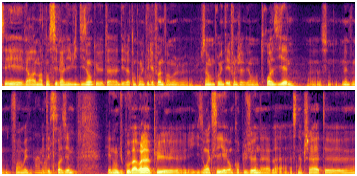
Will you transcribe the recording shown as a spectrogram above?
C'est vers maintenant, c'est vers les 8-10 ans que tu as déjà ton premier téléphone. Enfin, moi, je, mon premier téléphone, j'avais en troisième, euh, même, enfin, ouais, moi était troisième. Et donc, du coup, bah, voilà, plus, euh, ils ont accès encore plus jeunes à, bah, à Snapchat. euh,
